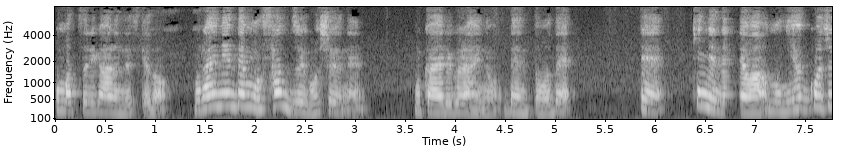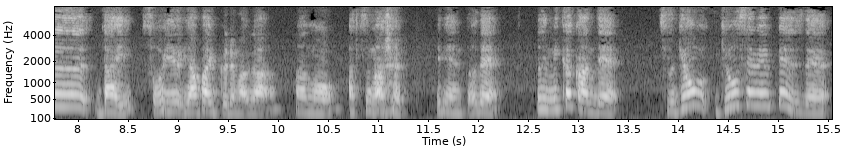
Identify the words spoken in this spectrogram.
お祭りがあるんですけどもう来年でもう35周年迎えるぐらいの伝統でで近年ではもう250台そういうやばい車があの集まるイベントでで3日間でちょっと行行政ウェブページで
